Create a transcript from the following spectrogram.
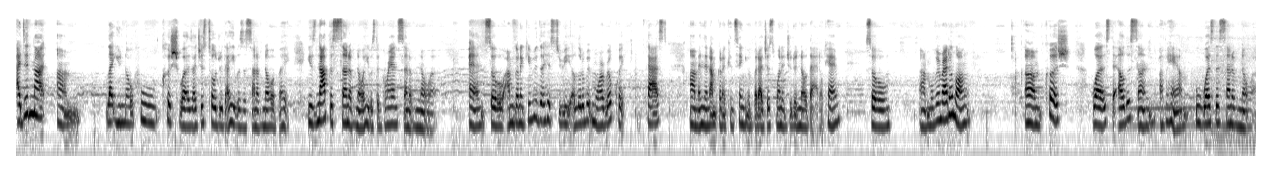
I did not um, let you know who Cush was. I just told you that he was the son of Noah, but he's not the son of Noah. He was the grandson of Noah. And so I'm going to give you the history a little bit more, real quick, fast, um, and then I'm going to continue. But I just wanted you to know that, okay? So I'm moving right along. Um, Cush was the eldest son of Ham, who was the son of Noah.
